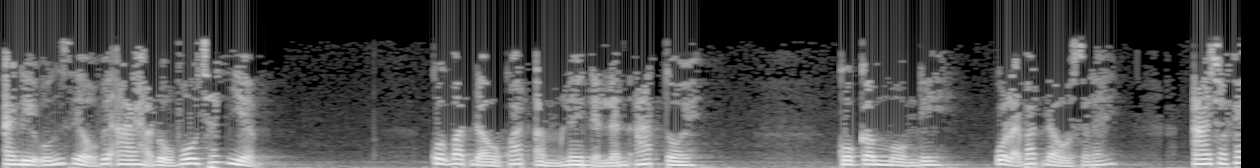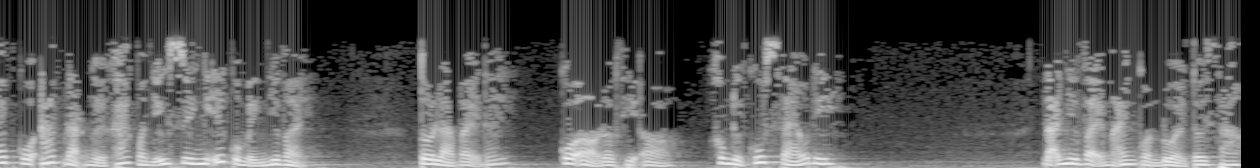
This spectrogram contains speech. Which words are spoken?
Anh đi uống rượu với ai hả? Đổ vô trách nhiệm? Quốc bắt đầu quát ẩm lên để lấn át tôi. Cô câm mồm đi, cô lại bắt đầu rồi đấy. Ai cho phép cô áp đặt người khác vào những suy nghĩ của mình như vậy? Tôi là vậy đấy, cô ở được thì ở, không được cút xéo đi. Đã như vậy mà anh còn đuổi tôi sao?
